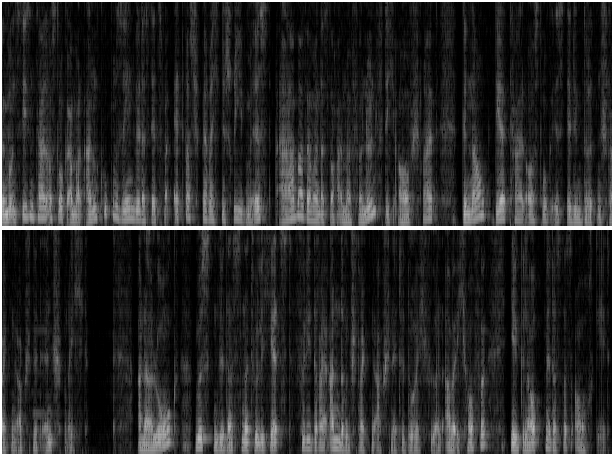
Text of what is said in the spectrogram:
Wenn wir uns diesen Teilausdruck einmal angucken, sehen wir, dass der zwar etwas sperrig geschrieben ist, aber wenn man das noch einmal vernünftig aufschreibt, genau der Teilausdruck ist, der dem dritten Streckenabschnitt entspricht. Analog müssten wir das natürlich jetzt für die drei anderen Streckenabschnitte durchführen, aber ich hoffe, ihr glaubt mir, dass das auch geht.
